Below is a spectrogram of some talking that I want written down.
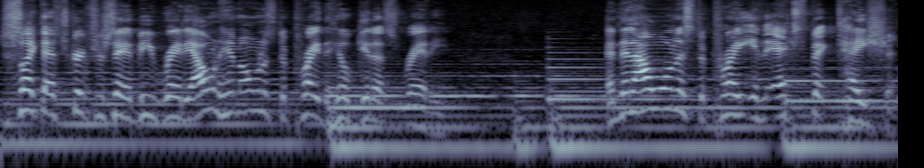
Just like that scripture said, be ready. I want Him, I want us to pray that He'll get us ready. And then I want us to pray in expectation.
